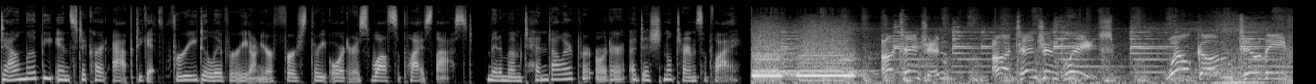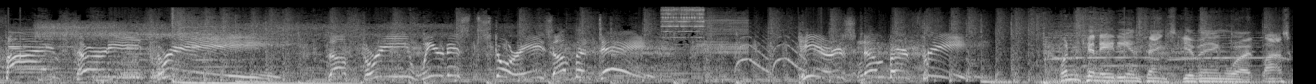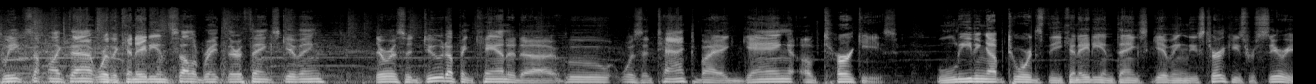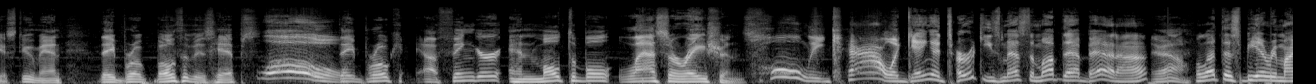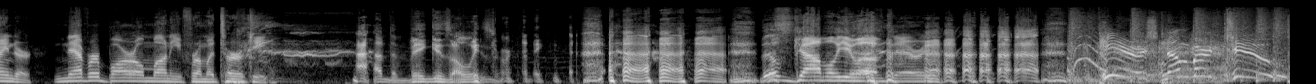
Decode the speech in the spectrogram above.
Download the Instacart app to get free delivery on your first three orders while supplies last. Minimum $10 per order, additional term supply. Attention! Attention, please! Welcome to the 533! The three weirdest stories of the day! Here's number three! One Canadian Thanksgiving, what, last week, something like that, where the Canadians celebrate their Thanksgiving. There was a dude up in Canada who was attacked by a gang of turkeys leading up towards the Canadian Thanksgiving. These turkeys were serious too, man. They broke both of his hips. Whoa! They broke a finger and multiple lacerations. Holy cow! A gang of turkeys messed him up that bad, huh? Yeah. Well, let this be a reminder: never borrow money from a turkey. the big is always running. They'll gobble you up, Terry. Here's number two!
